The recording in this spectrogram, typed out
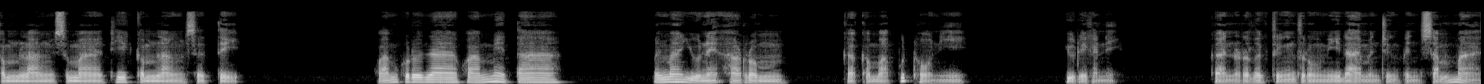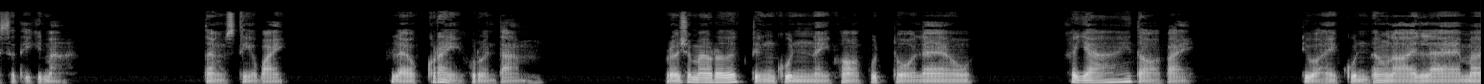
กำลังสมาธิกำลังสติ ความกรุณาความเมตตา มันมาอยู่ในอารมณ์กับคำว่าพุทโธนี้ อยู่ด้วยกันนี่การระลึกถึงตรงนี้ได้มันจึงเป็นสัมมาสติขึ้นมา ตั้งสติไว้ แล้วใกล้ครวนตาม เราจะมาระลึกถึงคุณในข้อพุทโธแล้ว ขยายต่อไป ที่ว่าให้คุณทั้งหลายแหลมา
